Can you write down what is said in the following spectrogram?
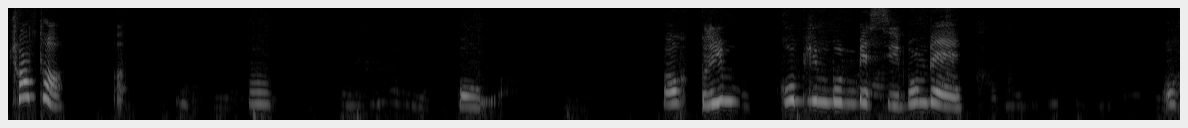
Çanta. A- Aa. Oh. Ah, Grim Goblin bombesi, bombe. Oh.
